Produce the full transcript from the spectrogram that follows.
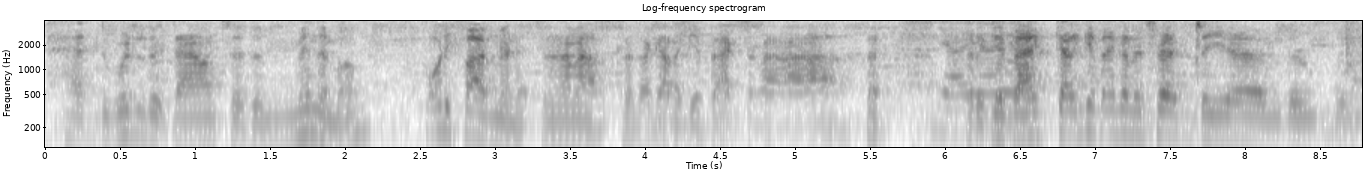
had whittled it down to the minimum, 45 minutes, and then I'm out because I got to get back to ah, Yeah. got to yeah, get yeah. back, got to get back on the tread, the uh, the, the,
